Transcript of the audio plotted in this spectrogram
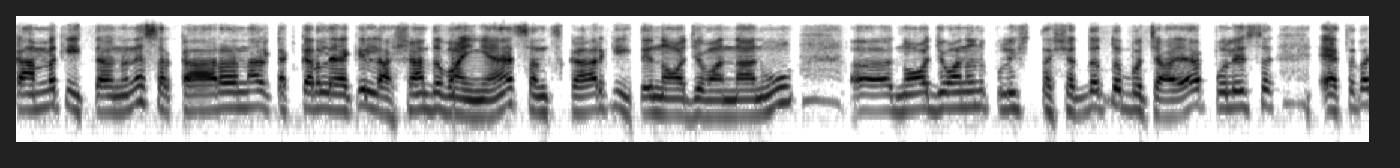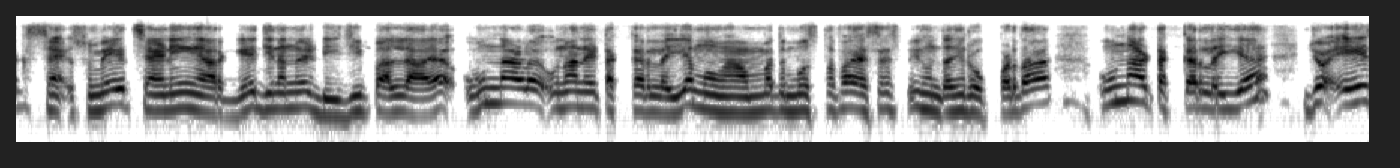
ਕੰਮ ਕੀਤਾ ਉਹਨਾਂ ਨੇ, ਸਰਕਾਰਾਂ ਨਾਲ ਟੱਕਰ ਲੈ ਕੇ ਲਾਸ਼ਾਂ ਦਵਾਈਆਂ, ਸੰਸਕਾਰ ਕੀਤੇ ਨੌਜਵਾਨਾਂ ਨੂੰ ਨੌਜਵਾਨਾਂ ਨੂੰ ਪੁਲਿਸ ਤਸ਼ੱਦਦ ਤੋਂ ਬਚਾਇਆ, ਪੁਲਿਸ ਇੱਥੇ ਤੱਕ ਸੈ- ਸੁਮੇਧ ਸੈਣੀ ਅਰਗੇ ਜਿਨ੍ਹਾਂ ਨੂੰ ਡੀਜੀ ਪਲ ਆਇਆ ਉਹਨਾਂ ਨਾਲ ਉਹਨਾਂ ਨੇ ਟੱਕਰ ਲਈ ਹੈ, ਮੁਹੰਮਦ ਮੁਸਤਫਾ ਐਸਐਸਪੀ ਹੁੰਦਾ ਸੀ ਰੋਪੜ ਦਾ, ਉਹਨਾਂ ਟੱਕਰ ਲਈ ਹੈ, ਜੋ ਇਹ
